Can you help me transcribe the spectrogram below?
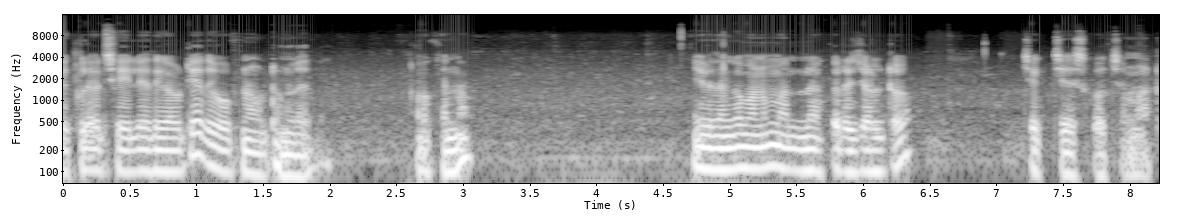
డిక్లేర్ చేయలేదు కాబట్టి అది ఓపెన్ అవటం లేదు. ఓకేనా ఈ విధంగా మనం మన యొక్క రిజల్ట్ చెక్ చేసుకోవచ్చు అన్నమాట.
